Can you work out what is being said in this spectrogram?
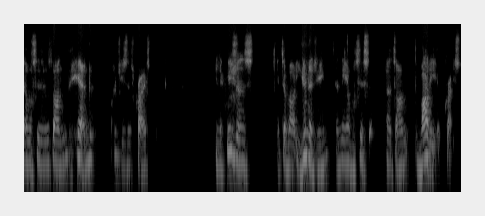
emphasis is on the head, on Jesus Christ. In Ephesians, it's about unity, and the emphasis is on the body of Christ.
